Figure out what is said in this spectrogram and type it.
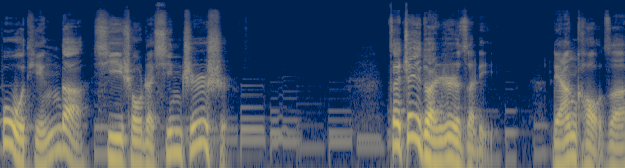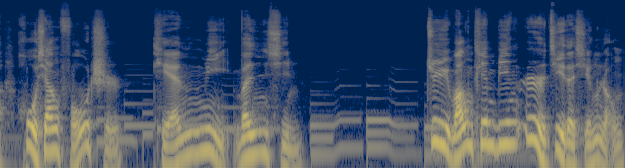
不停地吸收着新知识。在这段日子里，两口子互相扶持，甜蜜温馨。据王天兵日记的形容。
